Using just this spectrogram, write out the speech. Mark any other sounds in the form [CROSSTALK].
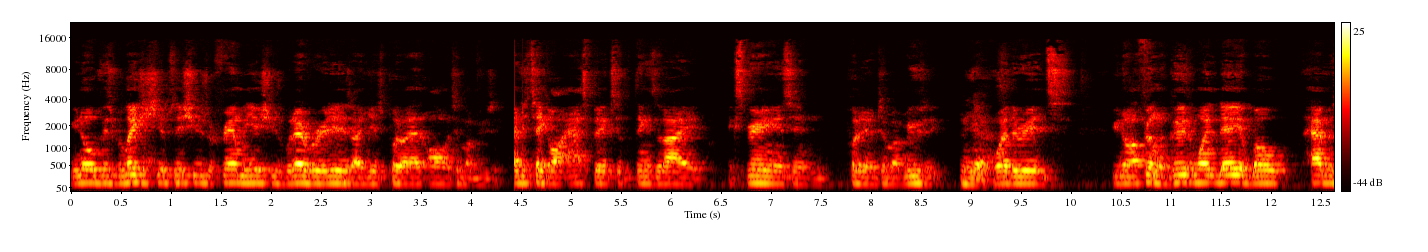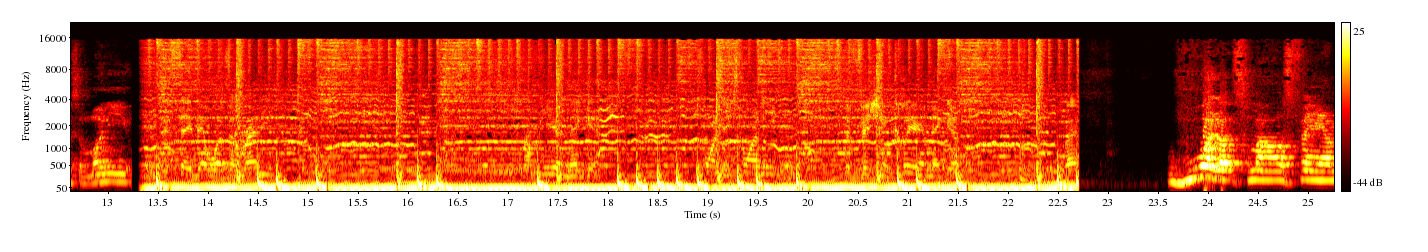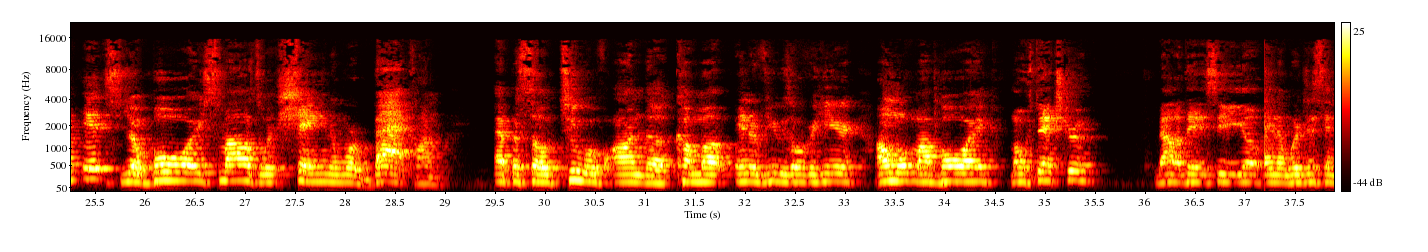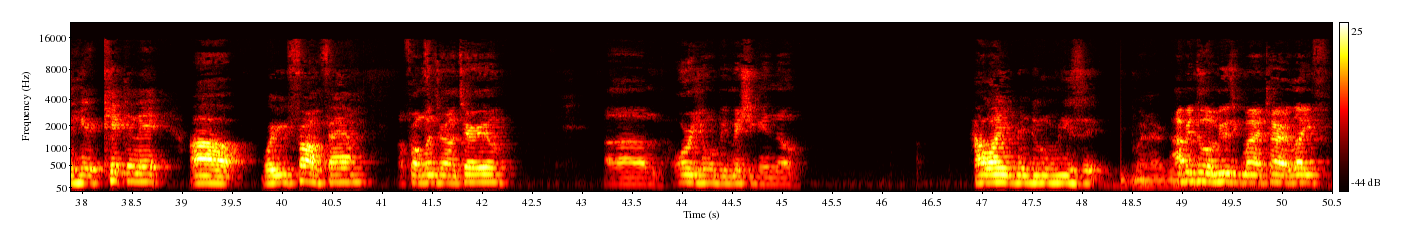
you know, if it's relationships issues or family issues, whatever it is, I just put that all into my music. I just take all aspects of the things that I experience and put it into my music. Yeah. Whether it's, you know, I'm feeling good one day about having some money. They say they wasn't ready. I'm here, nigga. 2020, the vision clear, nigga. What up, Smilez fam? It's your boy Smilez with Shane, and we're back on episode two of On the Come Up interviews over here. I'm with my boy, Most extra, validated CEO. and then we're just in here kicking it. Uh, where you from, fam? I'm from Windsor, Ontario. Um, origin will be Michigan though. How long you been doing music? I've been doing music my entire life.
